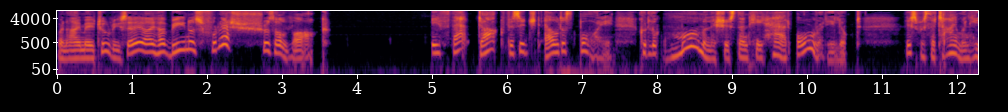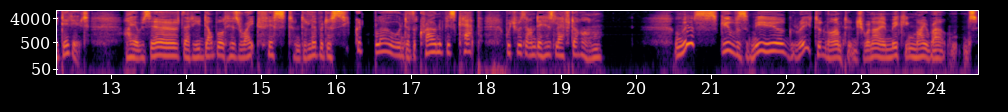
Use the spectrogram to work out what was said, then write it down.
when I may truly say I have been as fresh as a lark. If that dark-visaged eldest boy could look more malicious than he had already looked, this was the time when he did it. I observed that he doubled his right fist and delivered a secret blow into the crown of his cap, which was under his left arm. "This gives me a great advantage when I am making my rounds,"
